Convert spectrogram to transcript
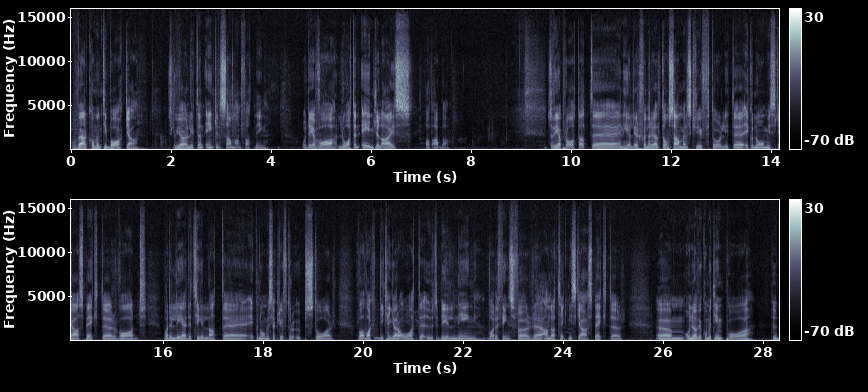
Och välkommen tillbaka. Ska vi göra en liten enkel sammanfattning. Och det var låten Angel Eyes av ABBA. Så vi har pratat eh, en hel del generellt om samhällsklyftor, lite ekonomiska aspekter, vad, vad det leder till att eh, ekonomiska klyftor uppstår, vad, vad vi kan göra åt det, utbildning, vad det finns för eh, andra tekniska aspekter. Um, och nu har vi kommit in på hur,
